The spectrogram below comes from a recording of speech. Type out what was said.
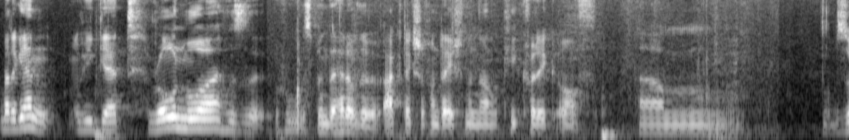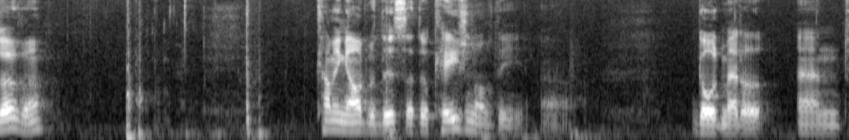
But again, we get Rowan Moore, who's a, who's been the head of the Architecture Foundation and now a key critic of um, Observer, coming out with this at the occasion of the uh, gold medal and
